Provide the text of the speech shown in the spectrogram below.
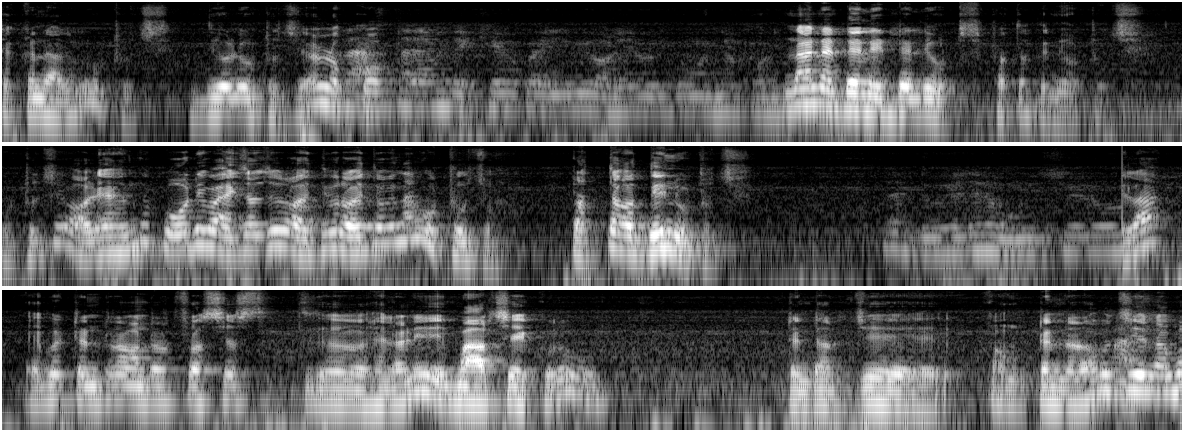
ସେକେଣ୍ଡ ଆୱାରକୁ ଉଠୁଛି। ଦୁଇ ଓଳି ଉଠୁଛି ଲୋକ ନା ନା ଡେଲି ଡେଲି ଉଠୁଛି। ପ୍ରତ୍ୟେକ ଦିନ ଉଠୁଛି। ଉଠୁଛି ଅଳିଆ ହେଲେ କେଉଁଠି ବାଇଚାନ୍ସ ରହିଥିବ ରହିଥିବ କିନ୍ତୁ ଆମେ ଉଠୁଛୁ। ପ୍ରତ୍ୟେକ ଦିନ ଉଠୁଛି। ହେଲା ଏବେ ଟେଣ୍ଡର ଅଣ୍ଡର ପ୍ରୋସେସ୍ ହେଲାଣି ମାର୍ଚ୍ଚ ଏକରୁ ଟେଣ୍ଡର ଯିଏ ଟେଣ୍ଡର ହେବ ଯିଏ ନେବ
